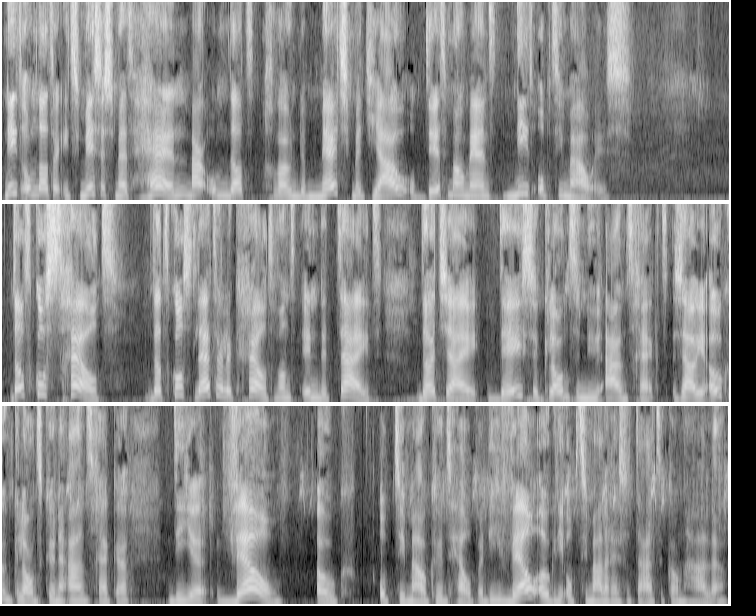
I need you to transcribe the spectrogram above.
Niet omdat er iets mis is met hen, maar omdat gewoon de match met jou op dit moment niet optimaal is. Dat kost geld. Dat kost letterlijk geld. Want in de tijd dat jij deze klanten nu aantrekt, zou je ook een klant kunnen aantrekken die je wel ook optimaal kunt helpen. Die wel ook die optimale resultaten kan halen.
